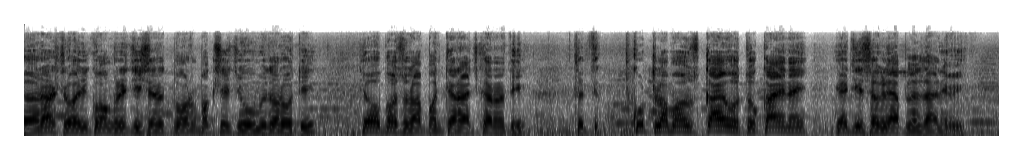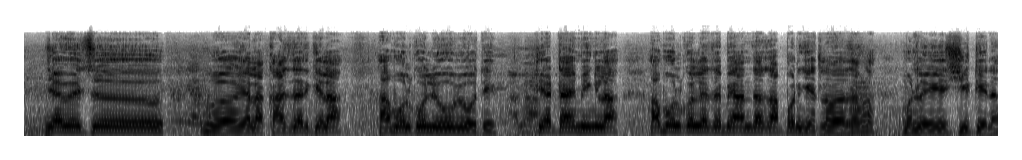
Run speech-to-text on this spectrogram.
राष्ट्रवादी काँग्रेसचे शरद पवार पक्षाचे उमेदवार होते तेव्हापासून आपण त्या राजकारणात आहे. तर ते कुठला माणूस काय होतो काय नाही याची सगळी आपल्याला जाणीव ज्यावेळेस व- याला खासदार केला अमोल कोल्हे उभे होते. त्या टायमिंगला अमोल कोल्ह्याचा मी अंदाज आपण घेतला होता सगळा. म्हटलं हे शीट आहे ना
